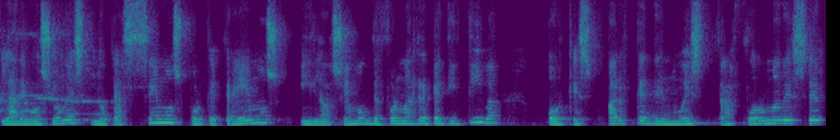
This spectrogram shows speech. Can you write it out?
La devoción es lo que hacemos porque creemos y lo hacemos de forma repetitiva porque es parte de nuestra forma de ser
